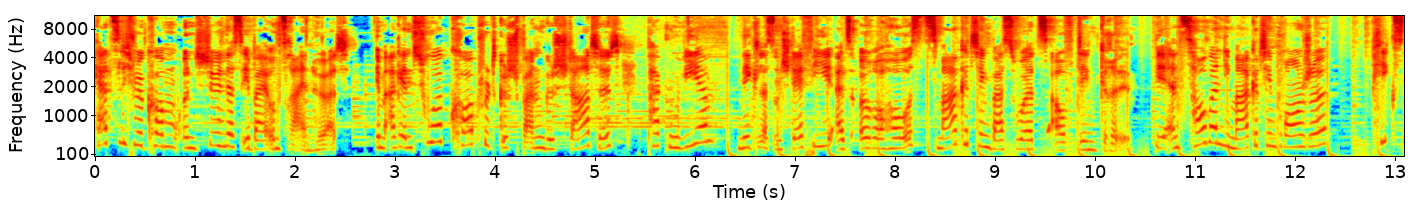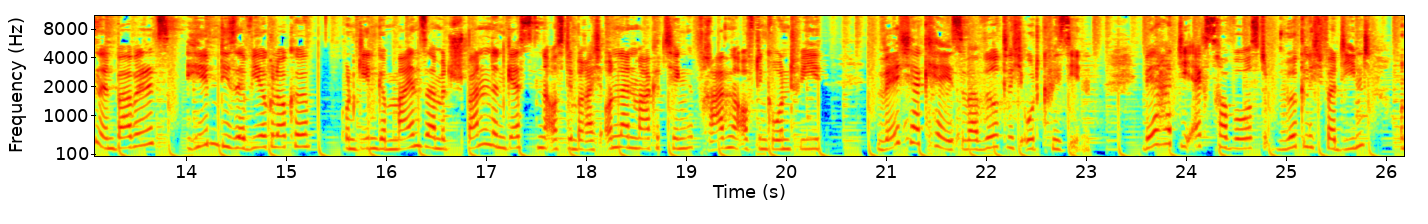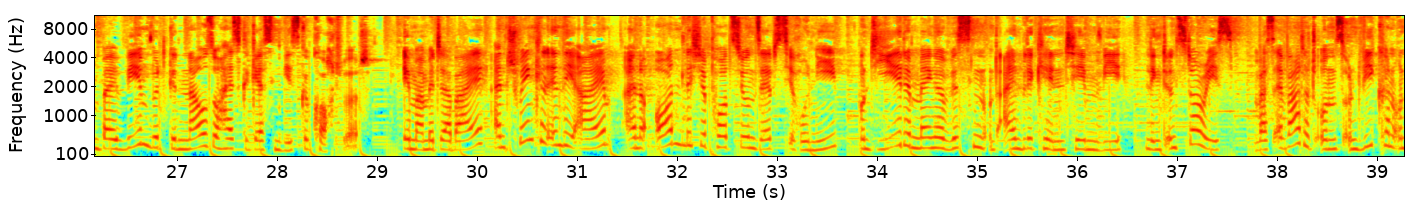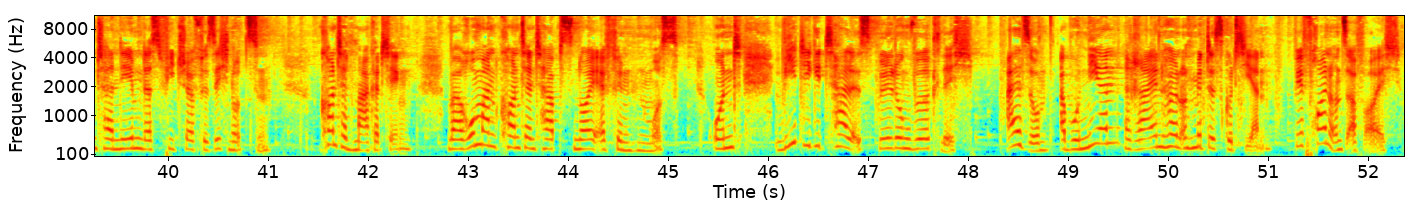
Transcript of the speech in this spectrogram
Herzlich willkommen und schön, dass ihr bei uns reinhört. Im Agentur-Corporate-Gespann gestartet, packen wir, Niklas und Steffi, als eure Hosts Marketing-Buzzwords auf den Grill. Wir entzaubern die Marketingbranche, pieksen in Bubbles, heben die Servierglocke und gehen gemeinsam mit spannenden Gästen aus dem Bereich Online-Marketing Fragen auf den Grund wie welcher Case war wirklich Haute Cuisine? Wer hat die Extrawurst wirklich verdient und bei wem wird genauso heiß gegessen, wie es gekocht wird? Immer mit dabei ein Twinkle in the Eye, eine ordentliche Portion Selbstironie und jede Menge Wissen und Einblicke in Themen wie LinkedIn Stories. Was erwartet uns und wie können Unternehmen das Feature für sich nutzen? Content Marketing. Warum man Content Hubs neu erfinden muss. Und wie digital ist Bildung wirklich? Also, abonnieren, reinhören und mitdiskutieren. Wir freuen uns auf euch.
